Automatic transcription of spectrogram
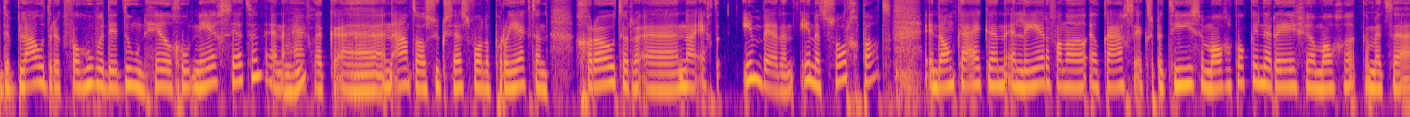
de blauwdruk voor hoe we dit doen heel goed neerzetten. En mhm. eigenlijk uh, een aantal succesvolle projecten groter, uh, nou echt inbedden in het zorgpad. En dan kijken en leren van elkaars expertise. Mogelijk ook in de regio, mogelijk met uh,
